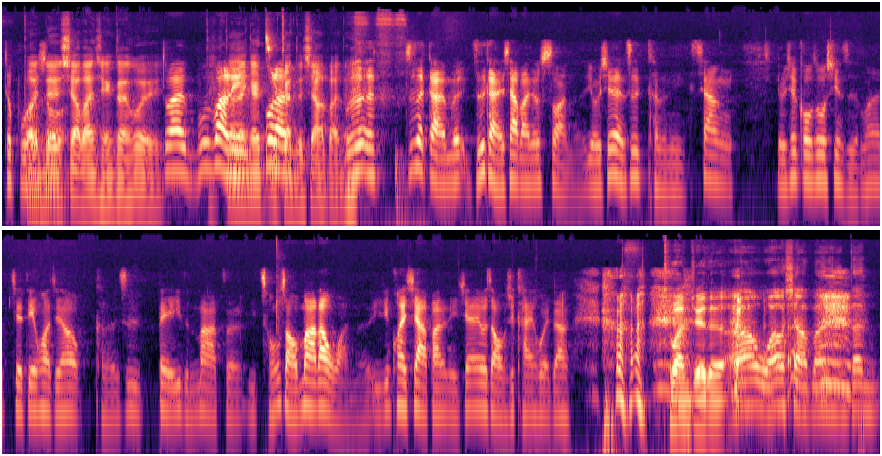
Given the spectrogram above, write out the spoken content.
就不会说下班前开会。对，不不然你不然赶着下班。不是，只是赶没，只是赶着下班就算了。有些人是可能你像。有些工作性质，妈接电话接到可能是被一直骂着，你从早骂到晚了，已经快下班了，你现在又找我去开会，这样，突然觉得啊，我要下班了，但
